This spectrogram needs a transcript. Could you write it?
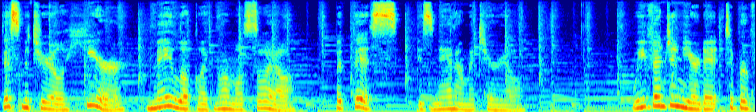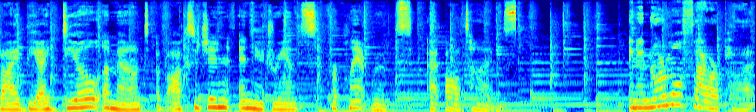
This material here may look like normal soil, but this is nanomaterial. We've engineered it to provide the ideal amount of oxygen and nutrients for plant roots at all times. In a normal flower pot,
